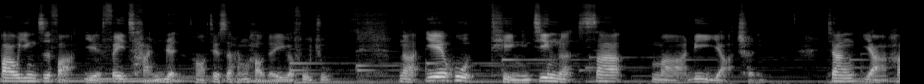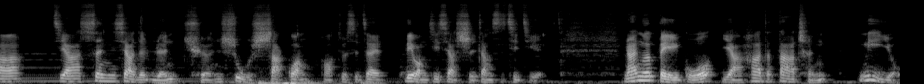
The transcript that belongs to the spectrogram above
报应之法也非残忍哈，这是很好的一个附注。那耶户挺进了撒玛利亚城，将亚哈。家剩下的人全数杀光，哦，就是在列王记下十章十七节。然而北国亚哈的大臣、密友、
